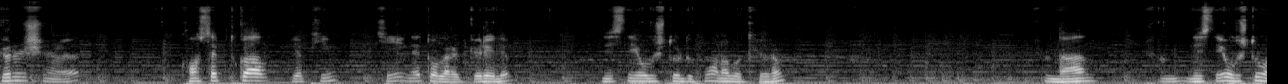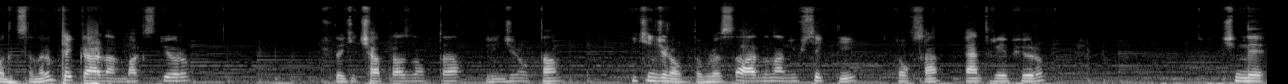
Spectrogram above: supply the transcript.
görünüşünü konseptual yapayım ki net olarak görelim. Nesneyi oluşturduk mu ona bakıyorum. Şuradan şu nesneyi oluşturmadık sanırım. Tekrardan box diyorum. Şuradaki çapraz nokta, birinci noktam, ikinci nokta burası. Ardından yüksekliği 90. Enter yapıyorum. Şimdi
